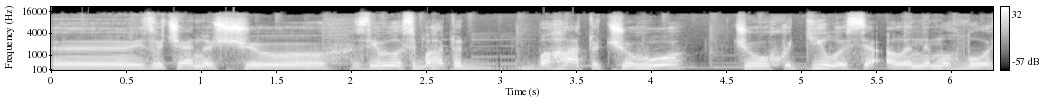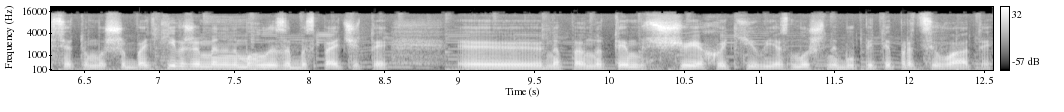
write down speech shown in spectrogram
Е, і звичайно, що з'явилося багато, багато чого, чого хотілося, але не моглося, тому що батьки вже мене не могли забезпечити, е, напевно, тим, що я хотів. Я змушений був піти працювати.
